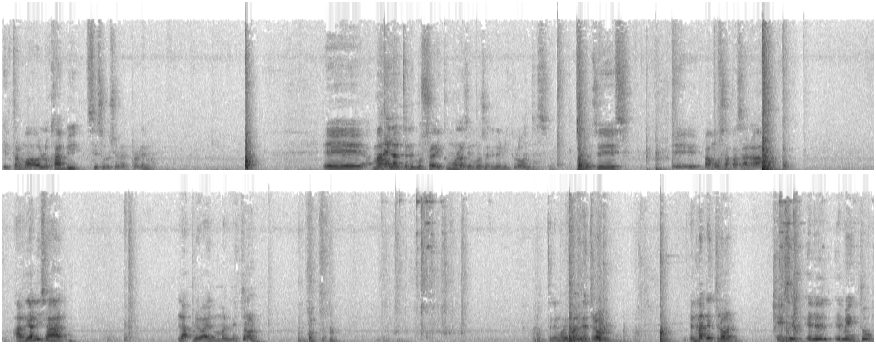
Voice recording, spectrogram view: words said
el transformador lo cambio y se soluciona el problema. Eh, más adelante les mostraré cómo lo hacemos en el microondas. Entonces, eh, vamos a pasar a, a realizar la prueba del magnetrón. Tenemos el magnetrón. El magnetrón es el, elemento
